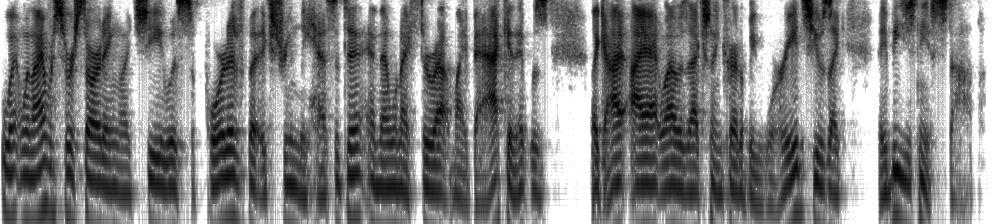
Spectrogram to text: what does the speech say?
when, when I was first starting, like she was supportive, but extremely hesitant. And then when I threw out my back and it was like, I, I, I was actually incredibly worried. She was like, maybe you just need to stop.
